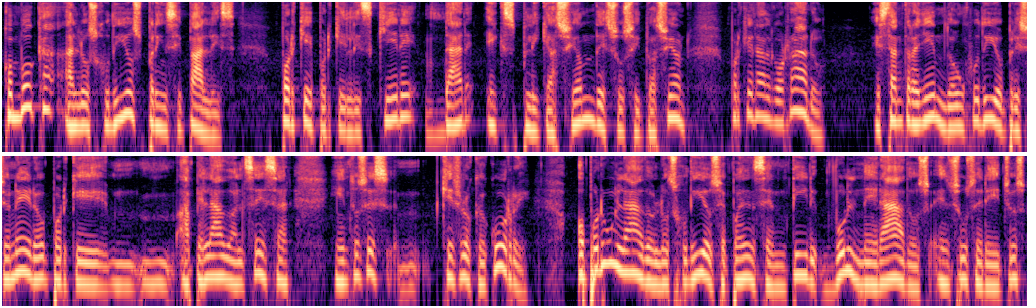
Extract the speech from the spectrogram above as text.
Convoca a los judíos principales. ¿Por qué? Porque les quiere dar explicación de su situación, porque era algo raro están trayendo a un judío prisionero porque mm, mm, apelado al César. Y entonces, mm, ¿qué es lo que ocurre? O por un lado los judíos se pueden sentir vulnerados en sus derechos,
